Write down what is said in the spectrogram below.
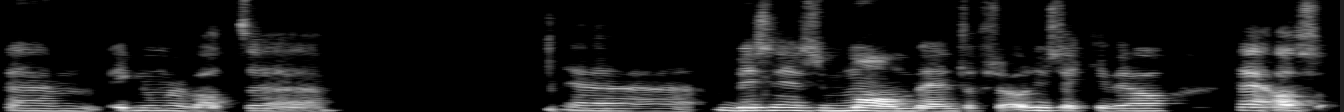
um, ik noem maar wat, uh, uh, business mom bent of zo. Dus dat je wel hè, als,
